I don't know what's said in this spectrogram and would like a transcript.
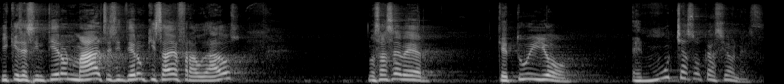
y que se sintieron mal, se sintieron quizá defraudados, nos hace ver que tú y yo en muchas ocasiones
